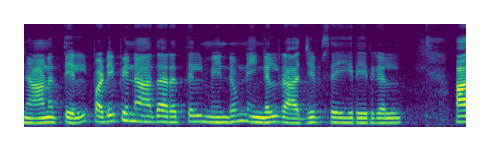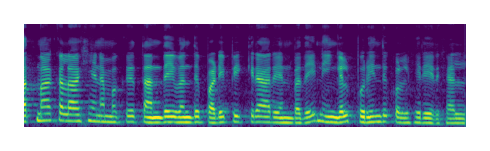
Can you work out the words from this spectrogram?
ஞானத்தில் படிப்பின் ஆதாரத்தில் மீண்டும் நீங்கள் ராஜ்யம் செய்கிறீர்கள். ஆத்மாக்களாகிய நமக்கு தந்தை வந்து படிப்பிக்கிறார் என்பதை நீங்கள் புரிந்து கொள்கிறீர்கள்.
